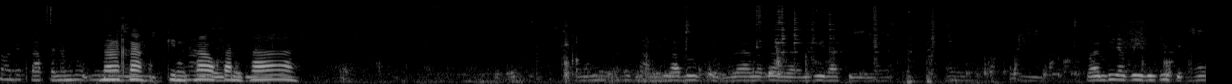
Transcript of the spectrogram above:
ต้องได้กลับไปน้ำลูกอีกมาค่ะ กินข้าวกันค่ะรับลูกถึงแล้วแล้วก็วันที่รับปีนะวันที่รับปีเป็นที่สิบห้า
